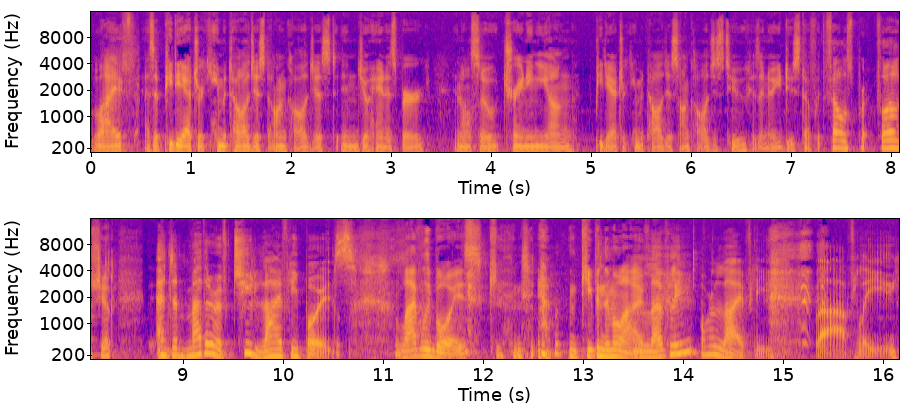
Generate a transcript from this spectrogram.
life as a pediatric hematologist oncologist in Johannesburg, and also training young pediatric hematologist oncologists too, because I know you do stuff with fellows, fellowship. And a mother of two lively boys. lively boys, keeping them alive. Lovely or lively? Lovely.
